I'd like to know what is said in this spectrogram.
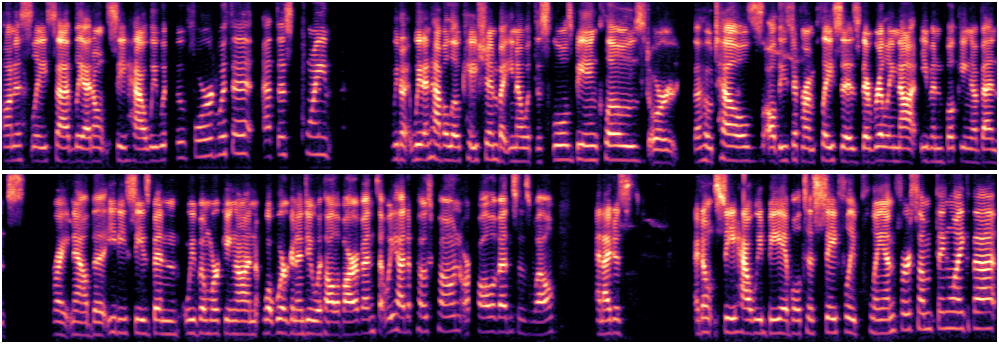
honestly, sadly, I don't see how we would move forward with it at this point. We don't, we didn't have a location, but you know, with the schools being closed or the hotels, all these different places, they're really not even booking events right now. The EDC's been, we've been working on what we're gonna do with all of our events that we had to postpone or fall events as well. And I just, I don't see how we'd be able to safely plan for something like that.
